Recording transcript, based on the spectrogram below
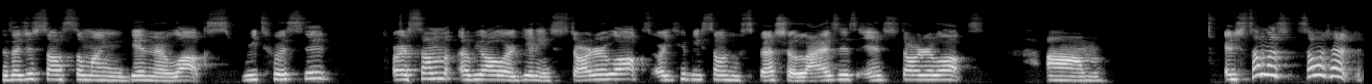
because I just saw someone getting their locks retwisted. Or some of y'all are getting starter locks, or you could be someone who specializes in starter locks. Um, and someone's someone's trying,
